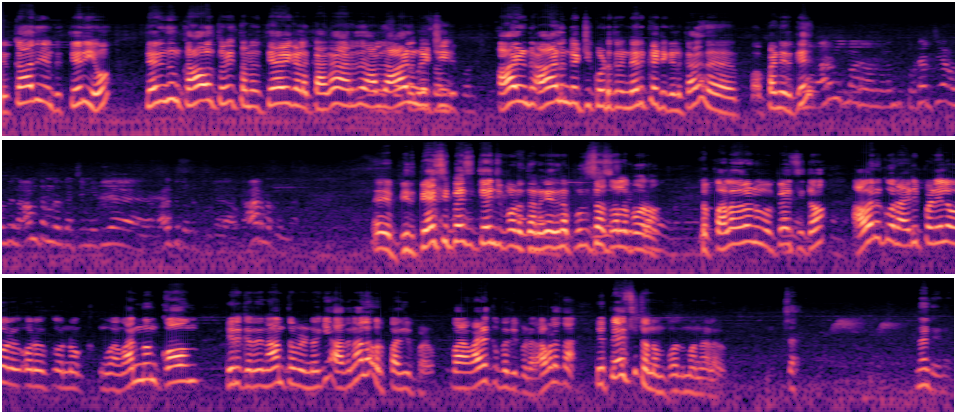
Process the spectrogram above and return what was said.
நிற்காது என்று தெரியும். தெரிந்தும் காவல்துறை தனது தேவைகளுக்காக அல்லது அல்லது ஆளுங்கட்சி ஆளுங்க ஆளுங்கட்சி கொடுக்குற நெருக்கடிகளுக்காக அதை பண்ணியிருக்கு. வருண்குமார் அவர்கள் வந்து தொடர்ச்சியா வந்து நாம் தமிழர் கட்சி மீதிய வழக்கு தொடுத்திருக்காரு. காரணம் இது பேசி பேசி தேஞ்சு போனது தானுங்க. இதெல்லாம் புதுசாக சொல்ல போகிறோம் இப்போ பல தடவை நம்ம பேசிட்டோம். அவருக்கு ஒரு அடிப்படையில் ஒரு ஒரு வன்மம் கோபம் இருக்கிறது நாம் தமிழ் நோக்கி. அதனால் அவர் பதிவுப்படும் வ- வழக்கு பதிவுப்படார் அவ்வளோதான் இது பேசிட்டோம் நம்ம போதுமான அளவு. நன்றி நன்றி.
